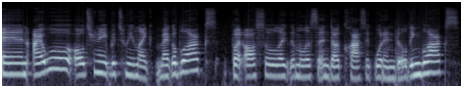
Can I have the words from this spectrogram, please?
and I will alternate between like Mega Bloks, but also like the Melissa and Doug classic wooden building blocks.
